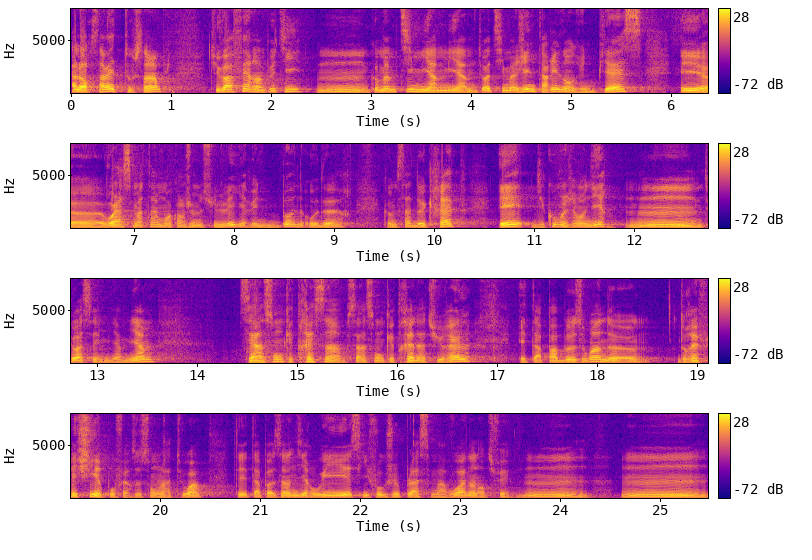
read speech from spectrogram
Alors, ça va être tout simple tu vas faire un petit hmm, comme un petit miam miam. Tu t'imagines, tu arrives dans une pièce et euh, voilà ce matin, moi quand je me suis levé, il y avait une bonne odeur comme ça de crêpes et du coup, moi j'aimerais dire hmm, tu vois, c'est miam miam. C'est un son qui est très simple, c'est un son qui est très naturel et tu n'as pas besoin de, réfléchir pour faire ce son-là, tu vois. Tu n'as pas besoin de dire oui, est-ce qu'il faut que je place ma voix? Non, non, tu fais hmm, hmm.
